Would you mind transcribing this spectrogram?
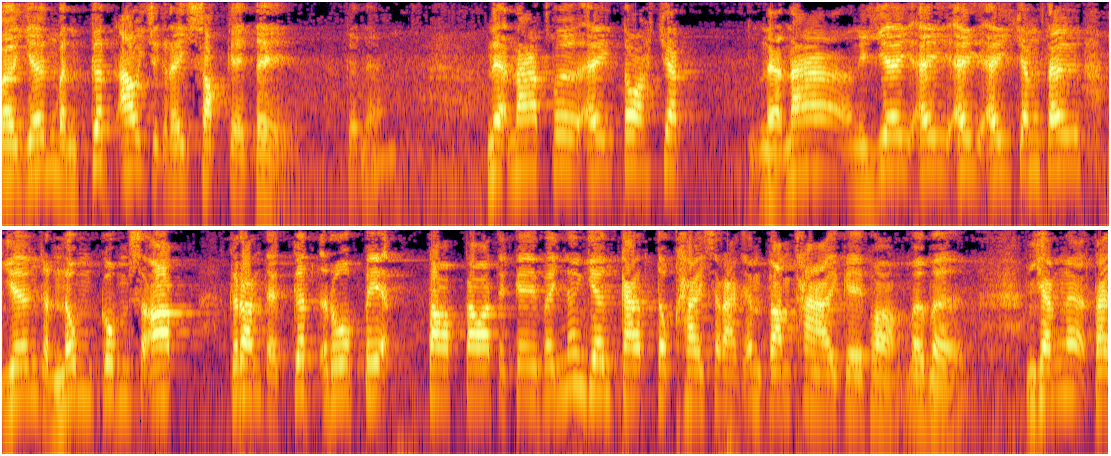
បើយើងមិនគិតឲ្យសេចក្តីសុខគេទេគិតណាអ្នកណាធ្វើអីទាស់ចិត្តអ្នកណានិយាយអីអីអីចឹងទៅយើងកនុំគុំស្អប់ គ្រាន់តែគិតរੂពាក្យតបតទៅគេវិញហ្នឹងយើងកើតទុកហើយស្រេចមិនតំថាឲ្យគេផងមើលមើលអញ្ចឹងតើ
